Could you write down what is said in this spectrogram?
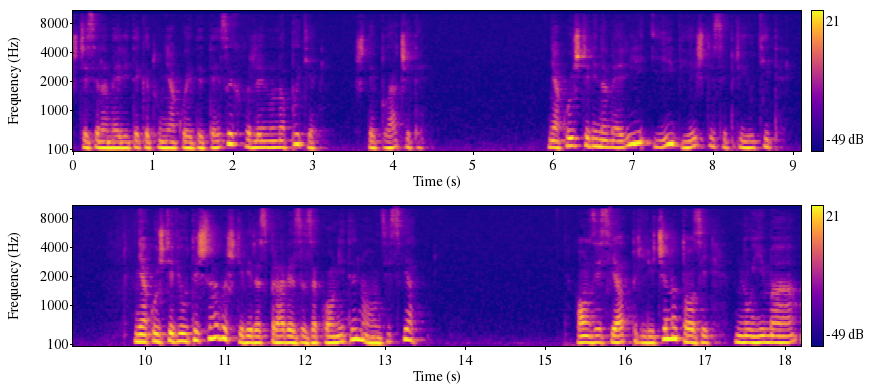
ще се намерите като някое дете захвърлено на пътя. Ще плачете. някой ще ви намери и вие ще се приютите. Някой ще ви утешава, ще ви разправя за законите на онзи свят. Онзи свят прилича на този, но има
